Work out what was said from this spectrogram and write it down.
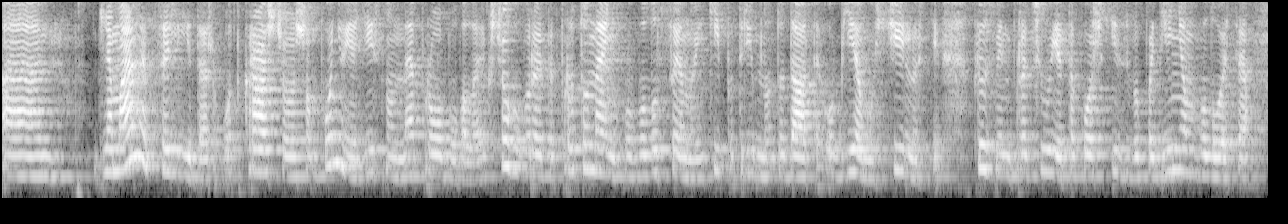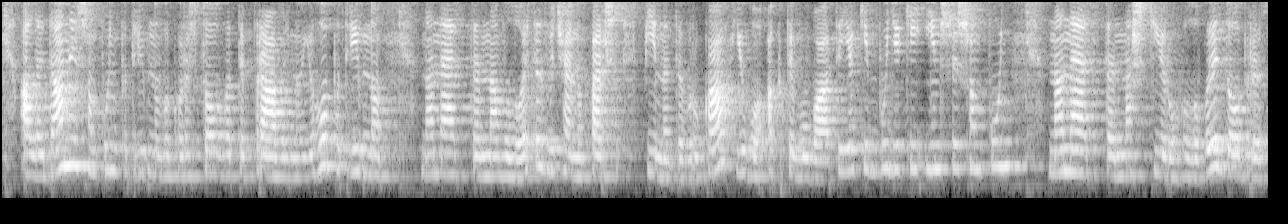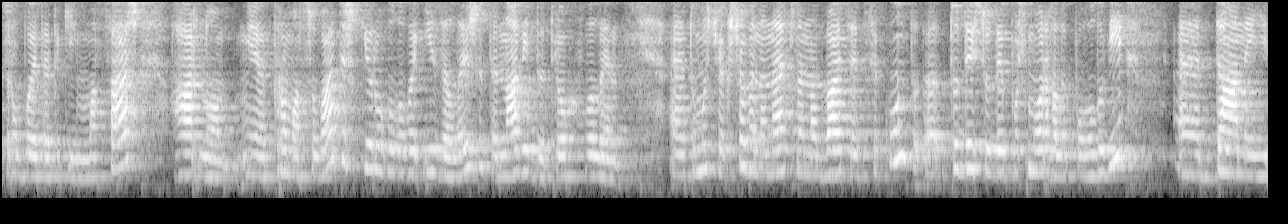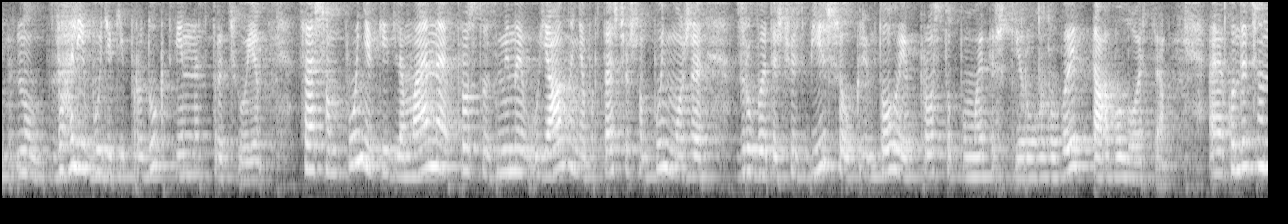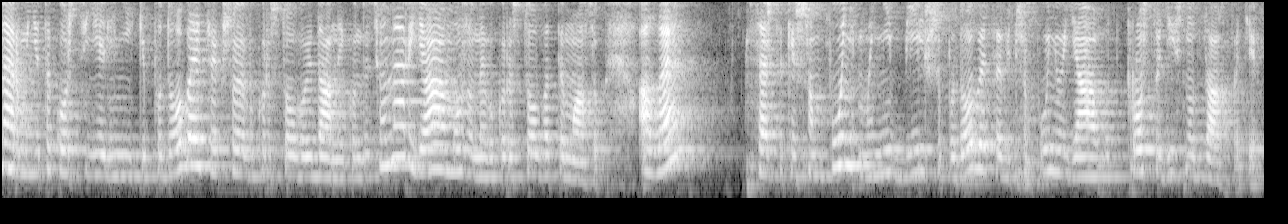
Е, Для мене це лідер. От кращого шампуню я дійсно не пробувала. Якщо говорити про тоненьку волосину, якій потрібно додати об'єму щільності, плюс він працює також із випадінням волосся. Але даний шампунь потрібно використовувати правильно. Його потрібно нанести на волосся. Звичайно, перше вспінити в руках, його активувати, як і будь-який інший шампунь, нанести на шкіру голови, добре зробити такий масаж, гарно е, промасувати шкіру голови і залишити навіть до 3 хвилин. Е, Тому що якщо ви нанесли на 20 секунд, е, туди-сюди пошморгали по голові. е, Даний, ну, взагалі будь-який продукт він не спрацює. Це шампунь, який для мене просто змінив уявлення про те, що шампунь може зробити щось більше, окрім того, як просто помити шкіру голови та волосся. Кондиціонер мені також цієї лінійки подобається. Якщо я використовую даний кондиціонер, я можу не використовувати масок. Але все ж таки шампунь мені більше подобається від шампуню. Я от просто дійсно в захваті.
